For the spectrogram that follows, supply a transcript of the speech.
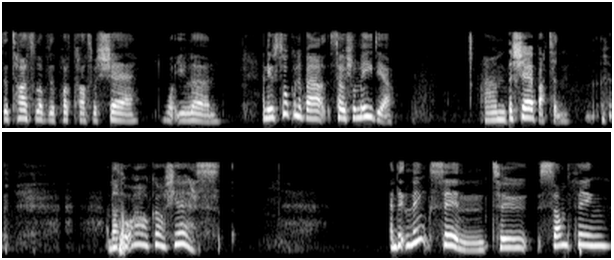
the title of the podcast was Share What You Learn, and he was talking about social media, and the share button, and I thought, oh gosh, yes. And it links in to something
